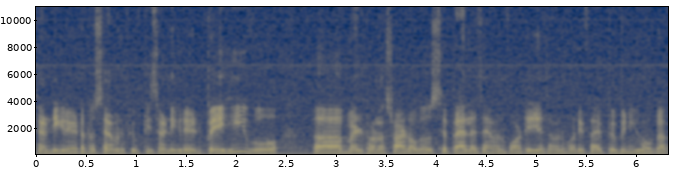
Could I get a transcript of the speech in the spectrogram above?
सेंटीग्रेड है तो 750 सेंटीग्रेड पे ही वो मेल्ट होना स्टार्ट होगा, उससे पहले 740 या 745 पे भी नहीं होगा।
